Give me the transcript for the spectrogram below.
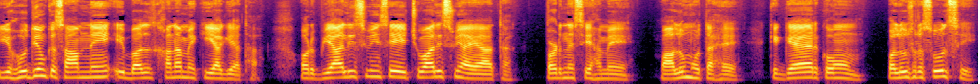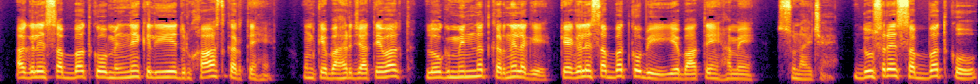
یہودیوں کے سامنے عبادت خانہ میں کیا گیا تھا اور بیالیسویں سے چوالیسویں آیات تک پڑھنے سے ہمیں معلوم ہوتا ہے کہ غیر قوم پلوس رسول سے اگلے سبت کو ملنے کے لیے درخواست کرتے ہیں۔ ان کے باہر جاتے وقت لوگ منت کرنے لگے کہ اگلے سبت کو بھی یہ باتیں ہمیں سنائی جائیں۔ دوسرے سبت کو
